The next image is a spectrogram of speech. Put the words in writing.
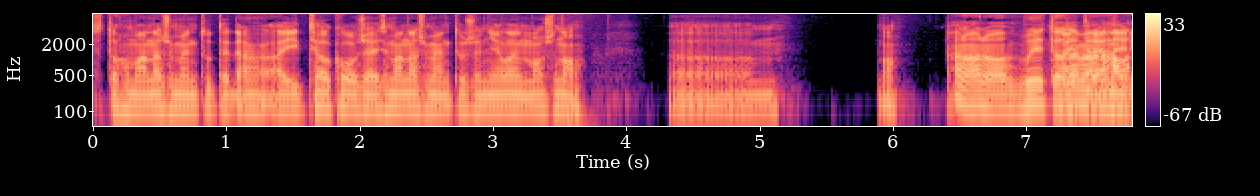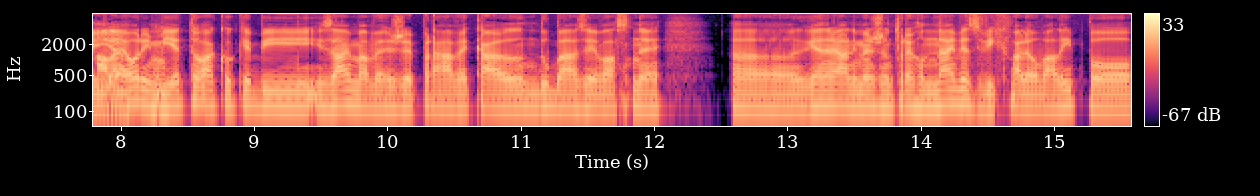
z toho manažmentu, teda aj celkovo, že aj z manažmentu, že nielen možno um, Áno, áno, bude to zaujímavé, ale, ale hovorím, no. je to ako keby zaujímavé, že práve Karl Dubás je vlastne uh, generálny manažer, ktorého najviac vychvaľovali po...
